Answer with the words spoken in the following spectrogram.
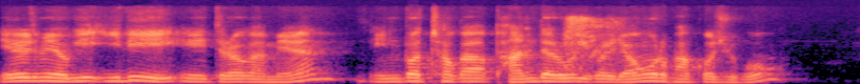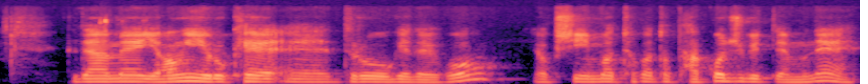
예를 들면 여기 1이 들어가면 인버터가 반대로 이걸 0으로 바꿔주고 그 다음에 0이 이렇게 들어오게 되고 역시 인버터가 또 바꿔주기 때문에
